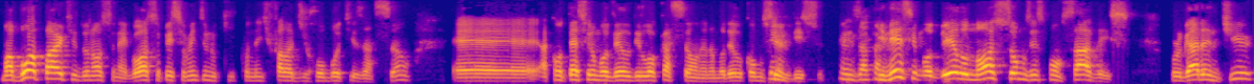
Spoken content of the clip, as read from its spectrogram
uma boa parte do nosso negócio, principalmente no que, quando a gente fala de robotização, é, acontece no modelo de locação, né, no modelo como Sim, serviço. Exatamente. E nesse modelo, nós somos responsáveis por garantir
